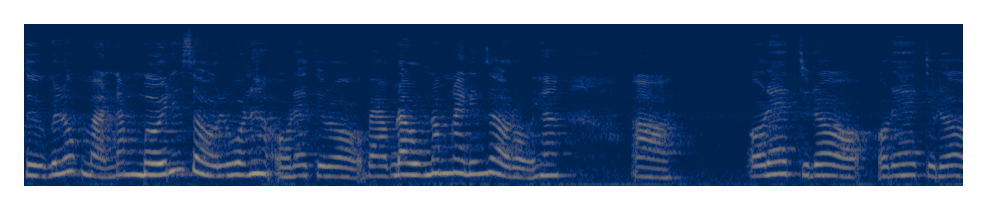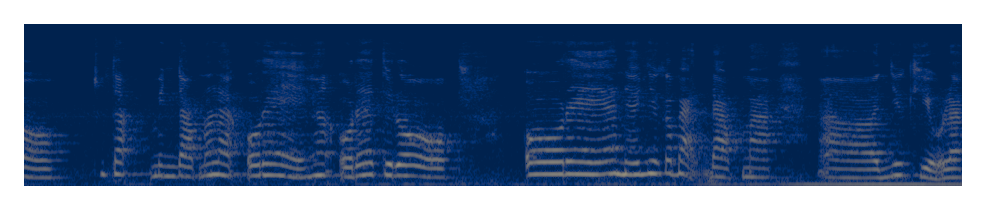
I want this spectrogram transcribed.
từ cái lúc mà năm mới đến giờ luôn ha ở đây từ vào đầu năm nay đến giờ rồi ha. À, ở đây từ ở đây từ chúng ta mình đọc nó là ore ha ore từ rồi. Ore nếu như các bạn đọc mà à, như kiểu là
